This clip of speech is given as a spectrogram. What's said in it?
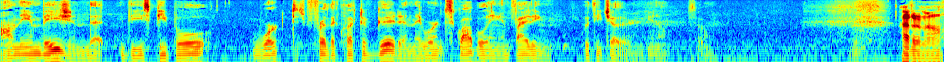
on the invasion that these people worked for the collective good and they weren't squabbling and fighting with each other, you know. So I don't know.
